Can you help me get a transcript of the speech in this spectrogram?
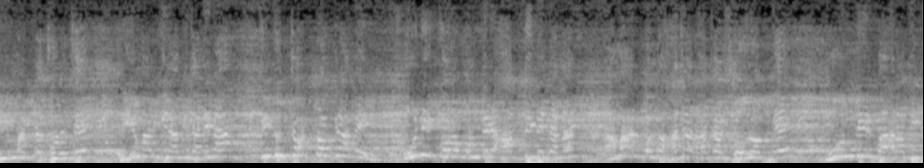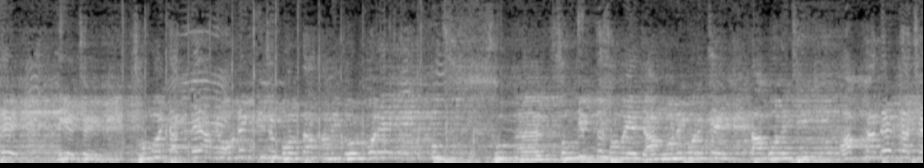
রিউমারটা ছড়েছে রিউমার কিনা আমি জানি না, কিন্তু চট্টগ্রামে উনি কোনো মন্দিরে হাত দিতে জানায় আমার মতো হাজার হাজার সৌরভকে মন্দির পাহারা দিতে দিয়েছে। সময় থাকতে আমি অনেক কিছু বলতাম, আমি জোর করে খুব সংক্ষিপ্ত সময়ে যা মনে পড়েছে তা বলেছি। আপনাদের কাছে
